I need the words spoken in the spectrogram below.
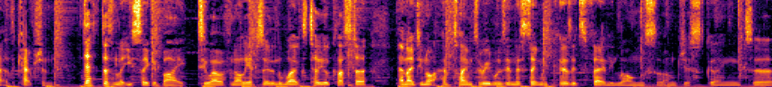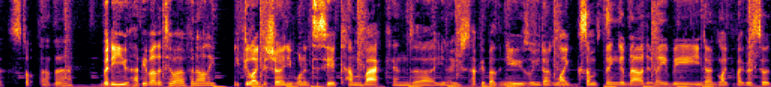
Uh, the caption Death doesn't let you say goodbye. Two hour finale episode in the works, tell your cluster. And I do not have time to read what is in this statement because it's fairly long, so I'm just going to stop that there. But are you happy about the two hour finale? If you like the show and you've wanted to see it come back and, uh, you know, you're just happy about the news or you don't like something about it maybe, you don't like the fact that it's two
